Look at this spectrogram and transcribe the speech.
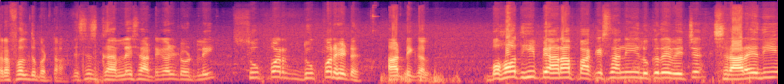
ruffle dupatta this is girlish article totally super duper hit article ਬਹੁਤ ਹੀ ਪਿਆਰਾ ਪਾਕਿਸਤਾਨੀ ਲੁੱਕ ਦੇ ਵਿੱਚ ਸ਼ਰਾਰੇ ਦੀ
